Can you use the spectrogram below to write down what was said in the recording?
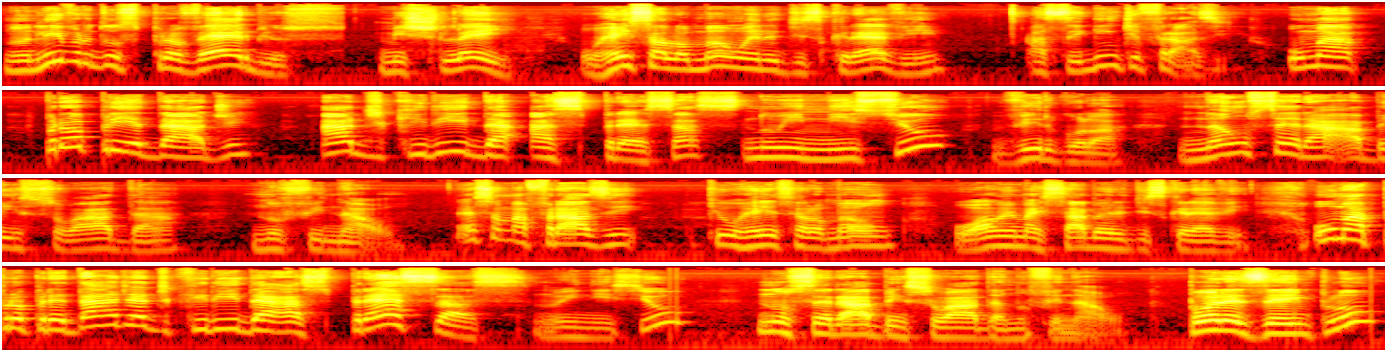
No livro dos Provérbios, Mishlei, o rei Salomão ele descreve a seguinte frase: Uma propriedade adquirida às pressas no início, vírgula, não será abençoada no final. Essa é uma frase que o rei Salomão o homem mais sábio ele descreve: uma propriedade adquirida às pressas no início não será abençoada no final. Por exemplo,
